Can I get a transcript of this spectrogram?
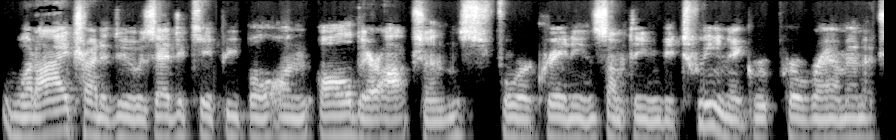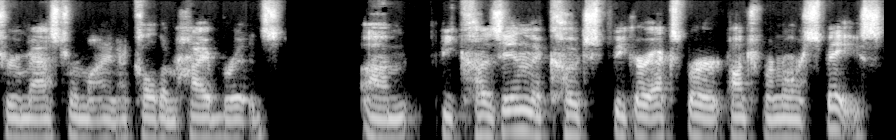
What I try to do is educate people on all their options for creating something between a group program and a true mastermind. I call them hybrids. Um, because in the coach, speaker, expert, entrepreneur space,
